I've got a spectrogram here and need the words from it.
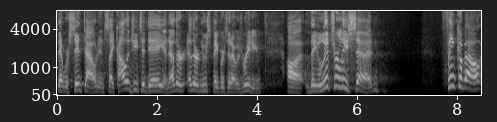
that were sent out in Psychology Today and other, other newspapers that I was reading, uh, they literally said, think about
